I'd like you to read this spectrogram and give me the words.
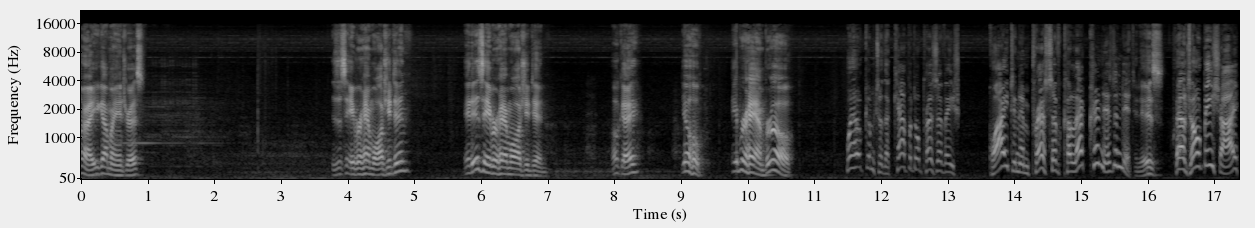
Alright, you got my interest. Is this Abraham Washington? It is Abraham Washington. Okay. Yo, Abraham, bro. Welcome to the Capitol Preservation. Quite an impressive collection, isn't it? It is. Well, don't be shy.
